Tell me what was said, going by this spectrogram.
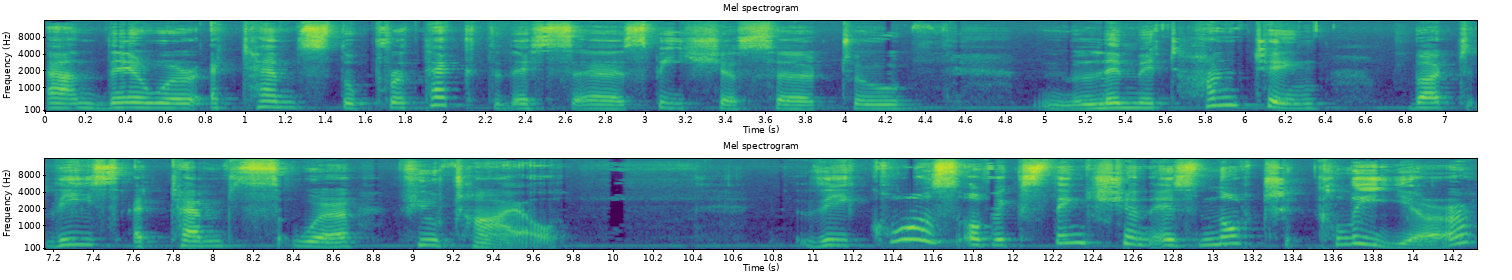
and there were attempts to protect this uh, species uh, to limit hunting but these attempts were futile. The cause of extinction is not clear.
